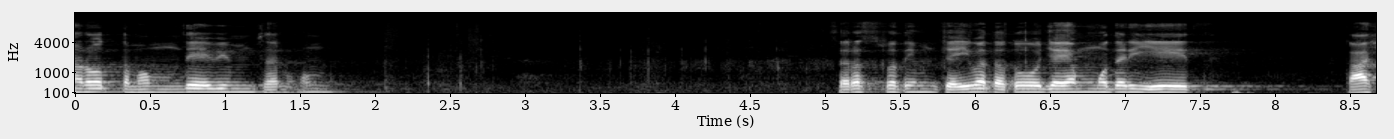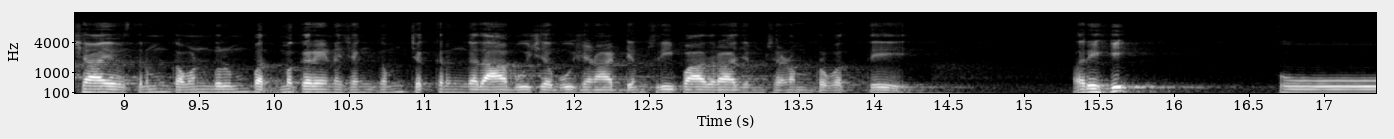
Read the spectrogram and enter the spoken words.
ನರೋತ್ತಮಂ ದೇವಿಂ ಸರ್ವಂ సరస్వతిం జైవతతోజయం ముదరియేత్ కాశాయ వస్త్రం కమండలం పద్మకరేణ శంగం చక్రం గదా భూష భూషణాడ్్యం శ్రీపాదరాజం శణం ప్రవత్తి పరిహి ఓ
